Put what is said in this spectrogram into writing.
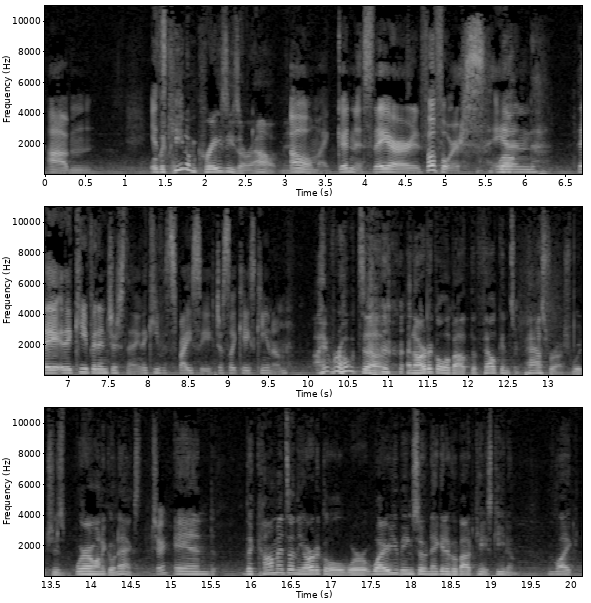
Um, Well, the Keenum crazies are out, man. Oh my goodness, they are in full force, Well, and They they keep it interesting. They keep it spicy, just like Case Keenum. I wrote uh, an article about the Falcons pass rush, which is where I want to go next. Sure. And the comments on the article were, "Why are you being so negative about Case Keenum?" Like,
